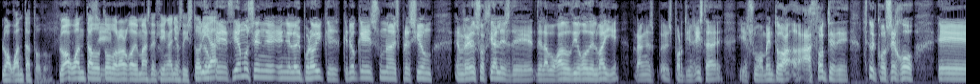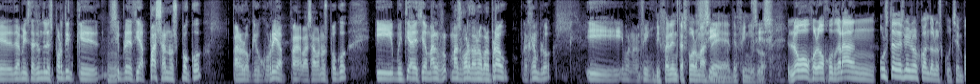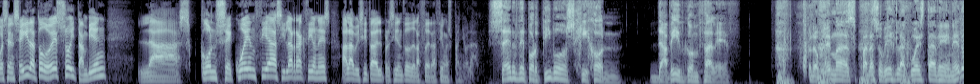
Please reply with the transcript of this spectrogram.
lo aguanta todo. Lo ha aguantado Sí. todo a lo largo de más de 100 años de historia. Lo que decíamos en, en el Hoy por Hoy, que creo que es una expresión en redes sociales de- del abogado Diego del Valle, gran sportinguista eh, y en su momento a- a- azote de- del Consejo eh, de Administración del Sporting, que siempre decía, pásanos poco, para lo que ocurría, pa- pasábanos poco, y mi tía decía, más, más gorda no el prau, por ejemplo, y, bueno, en fin. Diferentes formas Sí, de definirlo. sí, sí. Luego lo juzgarán ustedes mismos cuando lo escuchen. Pues enseguida todo eso y también las consecuencias y las reacciones a la visita del presidente de la Federación Española. Ser Deportivos Gijón. David González. ¿Problemas para subir la cuesta de enero?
